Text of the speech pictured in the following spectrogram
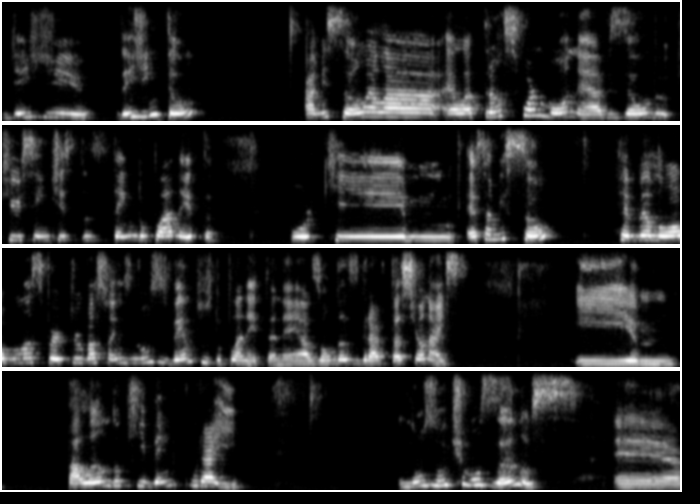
desde, desde então a missão ela, ela transformou né, a visão do, que os cientistas têm do planeta, porque hum, essa missão revelou algumas perturbações nos ventos do planeta, né, as ondas gravitacionais. E hum, falando que vem por aí, nos últimos anos, é,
